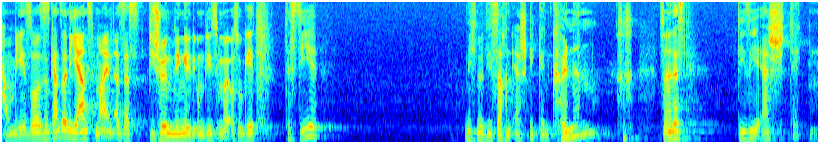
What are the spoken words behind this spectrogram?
komm, Jesus, das kannst du nicht ernst meinen. Also, dass die schönen Dinge, um die es immer so geht, dass die nicht nur die Sachen ersticken können, sondern dass die sie ersticken.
